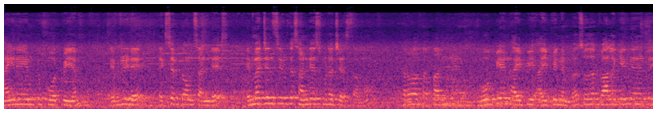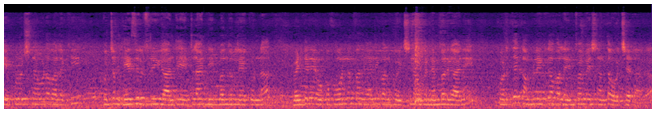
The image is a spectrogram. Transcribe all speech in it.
nine AM to four PM everyday except on Sundays. Emergency ఉంటే సండేస్ కూడా చేస్తాము. తర్వాత permanent OP IP IP number so that వాళ్ళకి ఏంటి అంటే ఎప్పుడు వచ్చినా కూడా వాళ్ళకి కొంచెం హేజిల్ ఫ్రీగా అంటే ఎట్లాంటి ఇబ్బందులు లేకుండా వెంటనే ఒక ఫోన్ నెంబర్ కానీ వాళ్ళకి ఇచ్చిన ఒక నెంబర్ కానీ కొడితే కంప్లీట్గా వాళ్ళ ఇన్ఫర్మేషన్ అంతా వచ్చేలాగా.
